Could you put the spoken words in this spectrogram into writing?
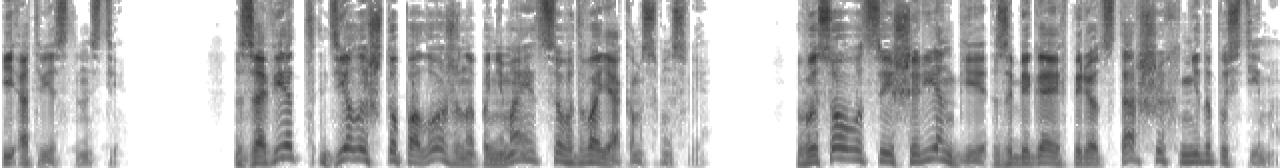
и ответственности. Завет «делай, что положено» понимается в двояком смысле. Высовываться из шеренги, забегая вперед старших, недопустимо.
